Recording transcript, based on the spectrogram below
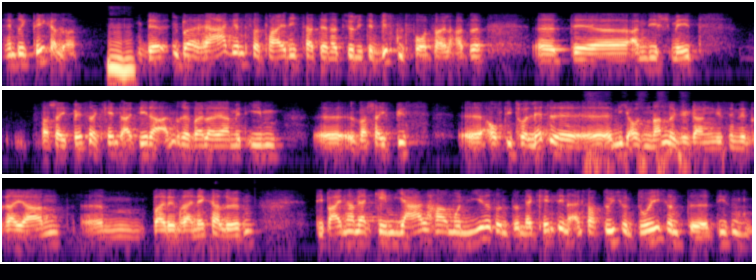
Hendrik Pekerler, Mhm. der überragend verteidigt hat, der natürlich den Wissensvorteil hatte, äh, der Andy Schmidt wahrscheinlich besser kennt als jeder andere, weil er ja mit ihm äh, wahrscheinlich bis äh, auf die Toilette äh, nicht auseinandergegangen ist in den drei Jahren ähm, bei den Rhein-Neckar-Löwen. Die beiden haben ja genial harmoniert und, und er kennt ihn einfach durch und durch und äh, diesen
